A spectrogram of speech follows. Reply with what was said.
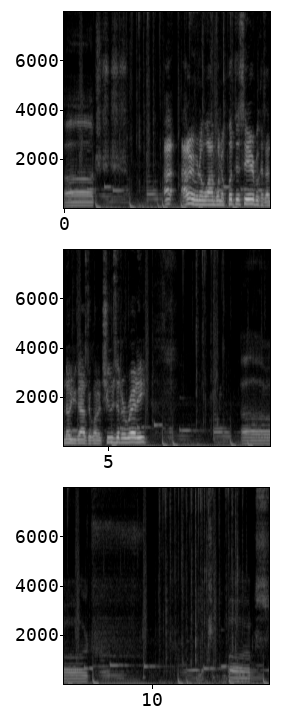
Uh, I, I don't even know why I'm going to put this here because I know you guys are going to choose it already. Uh, box.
